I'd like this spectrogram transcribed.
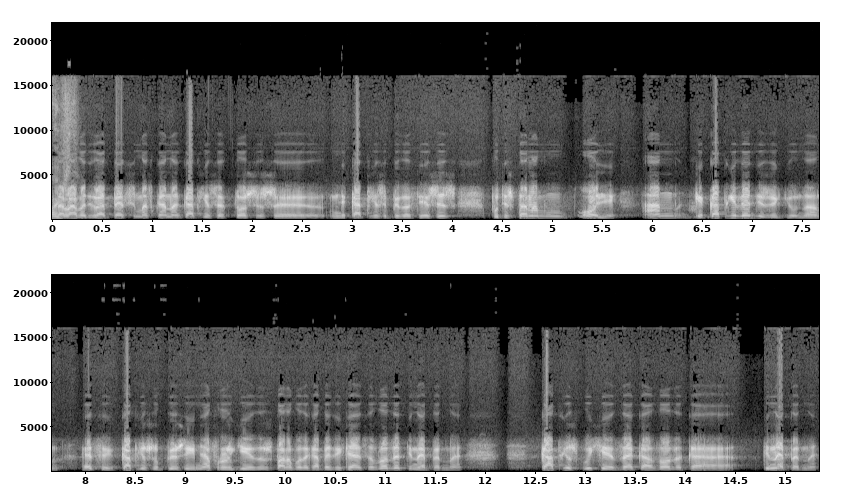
Καταλάβατε, δηλαδή πέρσι μας κάναν κάποιες εκτόσεις, ε, κάποιες επιδοτήσεις που τις παίρναν όλοι. Αν και κάποιοι δεν τις δικαιούνταν, έτσι, κάποιος ο οποίος είχε μια φορολογική επιδότηση πάνω από 15.000 ευρώ δεν την έπαιρνε. Κάποιος που είχε 10, 12 την έπαιρνε.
